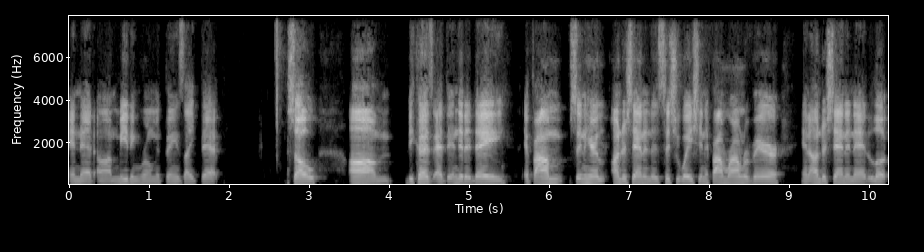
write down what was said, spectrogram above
in that um, meeting room and things like that. So um, because at the end of the day, if I'm sitting here understanding the situation, if I'm Ron Rivera and understanding that, look,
